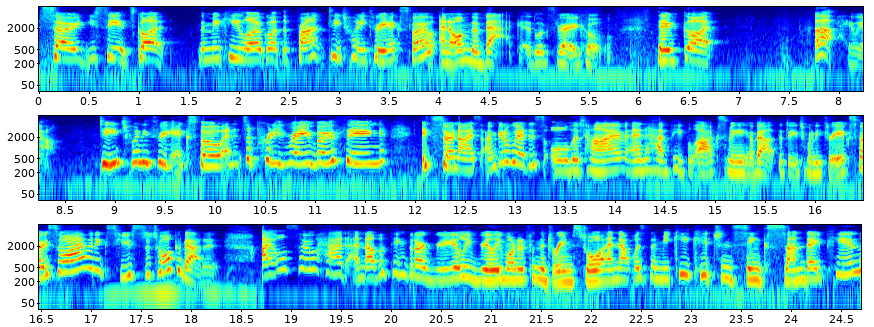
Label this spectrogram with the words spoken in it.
So you see it's got the Mickey logo at the front, D23 Expo, and on the back, it looks very cool. They've got, ah, here we are. D23 Expo and it's a pretty rainbow thing. It's so nice. I'm gonna wear this all the time and have people ask me about the D23 Expo so I have an excuse to talk about it. I also had another thing that I really, really wanted from the Dream Store and that was the Mickey Kitchen Sink Sundae pin.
